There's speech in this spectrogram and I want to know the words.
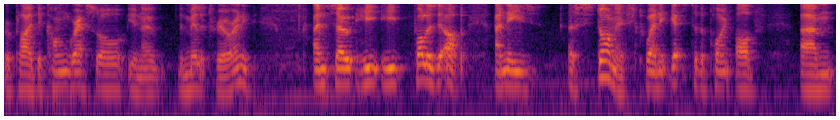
reply to congress or you know the military or anything. And so he he follows it up and he's astonished when it gets to the point of um,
